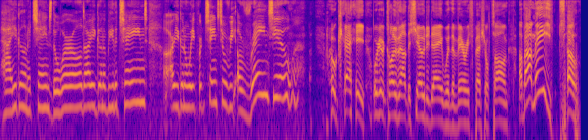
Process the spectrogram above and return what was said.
How You Gonna Change the World? Are you gonna be the change? Are you gonna wait for change to rearrange you? Okay, we're going to close out the show today with a very special song about me. So,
